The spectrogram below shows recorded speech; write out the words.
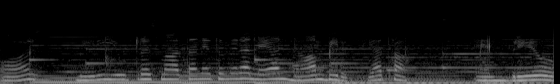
और मेरी यूट्रस माता ने तो मेरा नया नाम भी रख दिया था एम्ब्रियो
